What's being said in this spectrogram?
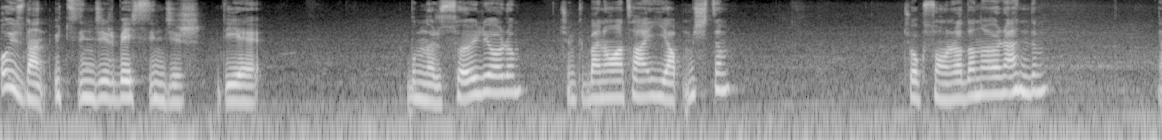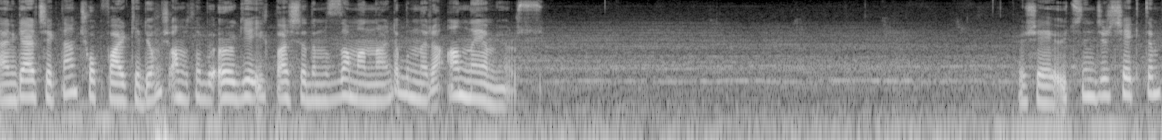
O yüzden 3 zincir, 5 zincir diye bunları söylüyorum. Çünkü ben o hatayı yapmıştım. Çok sonradan öğrendim. Yani gerçekten çok fark ediyormuş ama tabii örgüye ilk başladığımız zamanlarda bunları anlayamıyoruz. Köşeye 3 zincir çektim.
